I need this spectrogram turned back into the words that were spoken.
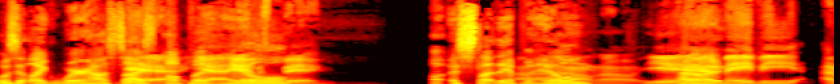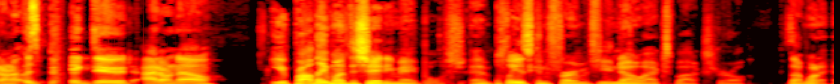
Was it like warehouse size yeah, up a yeah, yeah, it hill? was big. uh, slightly up a hill. I don't know. Yeah, know. maybe. I don't know. It was big, dude. I don't know. You probably went to Shady Maple, and please confirm if you know Xbox Girl. Because I want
